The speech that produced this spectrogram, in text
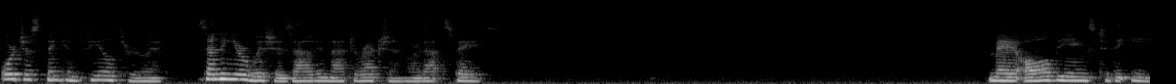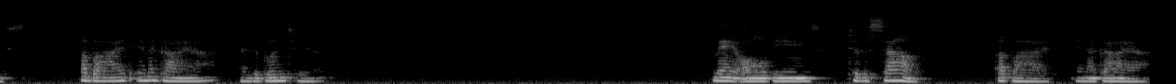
or just think and feel through it, sending your wishes out in that direction or that space. May all beings to the east abide in Agaya and Ubuntu. May all beings to the south abide in Agaya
